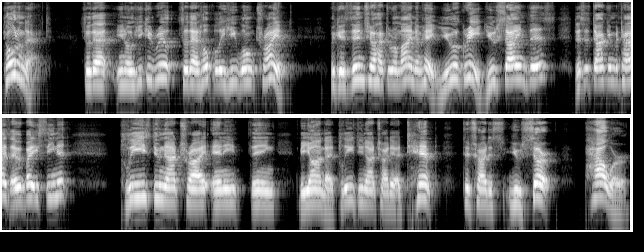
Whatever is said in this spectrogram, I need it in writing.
told him that, so that you know he can real, so that hopefully he won't try it. Because then she'll have to remind him, hey, you agreed. You signed this. This is documentized. Everybody's seen it. Please do not try anything beyond that. Please do not try to attempt to try to usurp power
